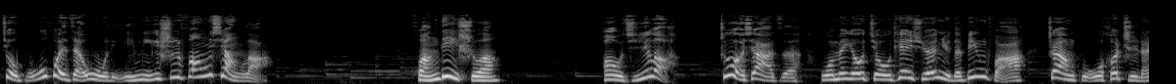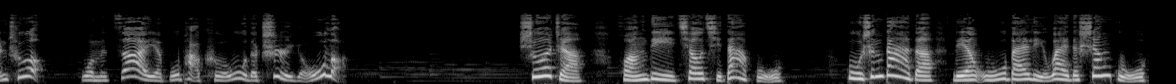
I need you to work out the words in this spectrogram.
就不会在雾里迷失方向了。皇帝说：“好极了，这下子我们有九天玄女的兵法、战鼓和指南车，我们再也不怕可恶的蚩尤了。”说着，皇帝敲起大鼓，鼓声大的连五百里外的山谷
